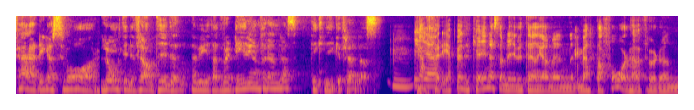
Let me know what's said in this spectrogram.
färdiga svar långt in i framtiden. När vi vet att värderingen förändras, tekniken förändras. Kafferepet det kan ju nästan bli lite grann en metafor här för en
